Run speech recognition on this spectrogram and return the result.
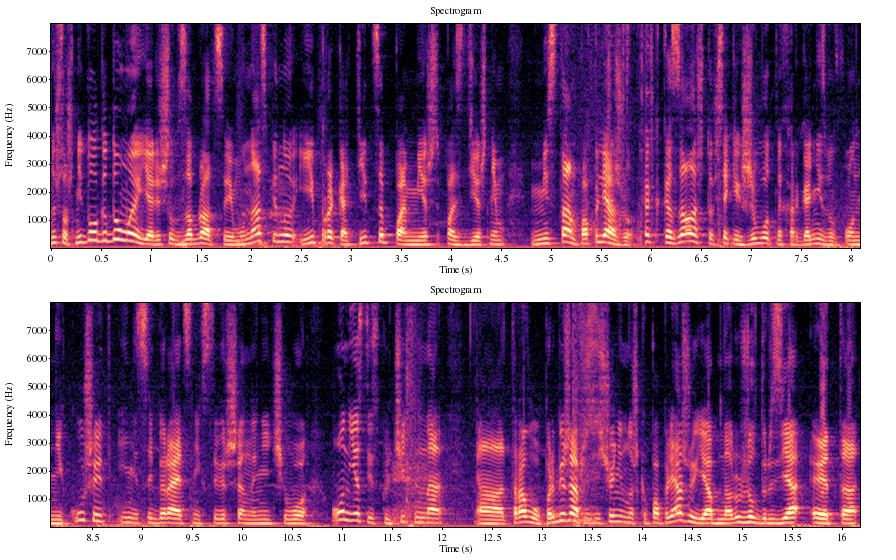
Ну что ж, недолго думая, я решил забраться ему на спину и прокатиться по, меж... по здешним местам, по пляжу. Как оказалось, что всяких животных организмов он не кушает и не собирает с них совершенно ничего. Он ест исключительно а, траву. Пробежавшись еще немножко по пляжу, я обнаружил, друзья, это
